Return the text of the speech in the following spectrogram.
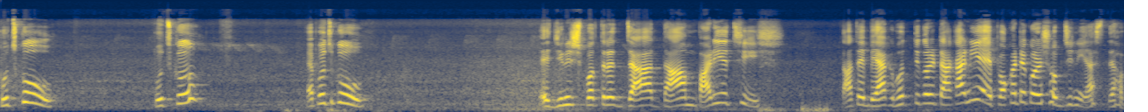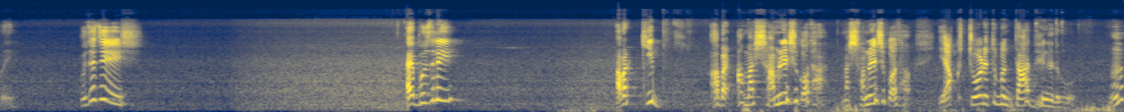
পুচকু পুচকু হ্যাঁ পুচকু, এই জিনিসপত্রের যা দাম বাড়িয়েছিস, তাতে ব্যাগ ভর্তি করে টাকা নিয়ে পকেটে করে সবজি নিয়ে আসতে হবে। বুঝেছিস? এই বুঝলি? আবার কি, আবার আমার সামনে এসে কথা, আমার সামনে এসে কথা। এক চড়ে তোমার দাঁত ভেঙে দেবো, হুম?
